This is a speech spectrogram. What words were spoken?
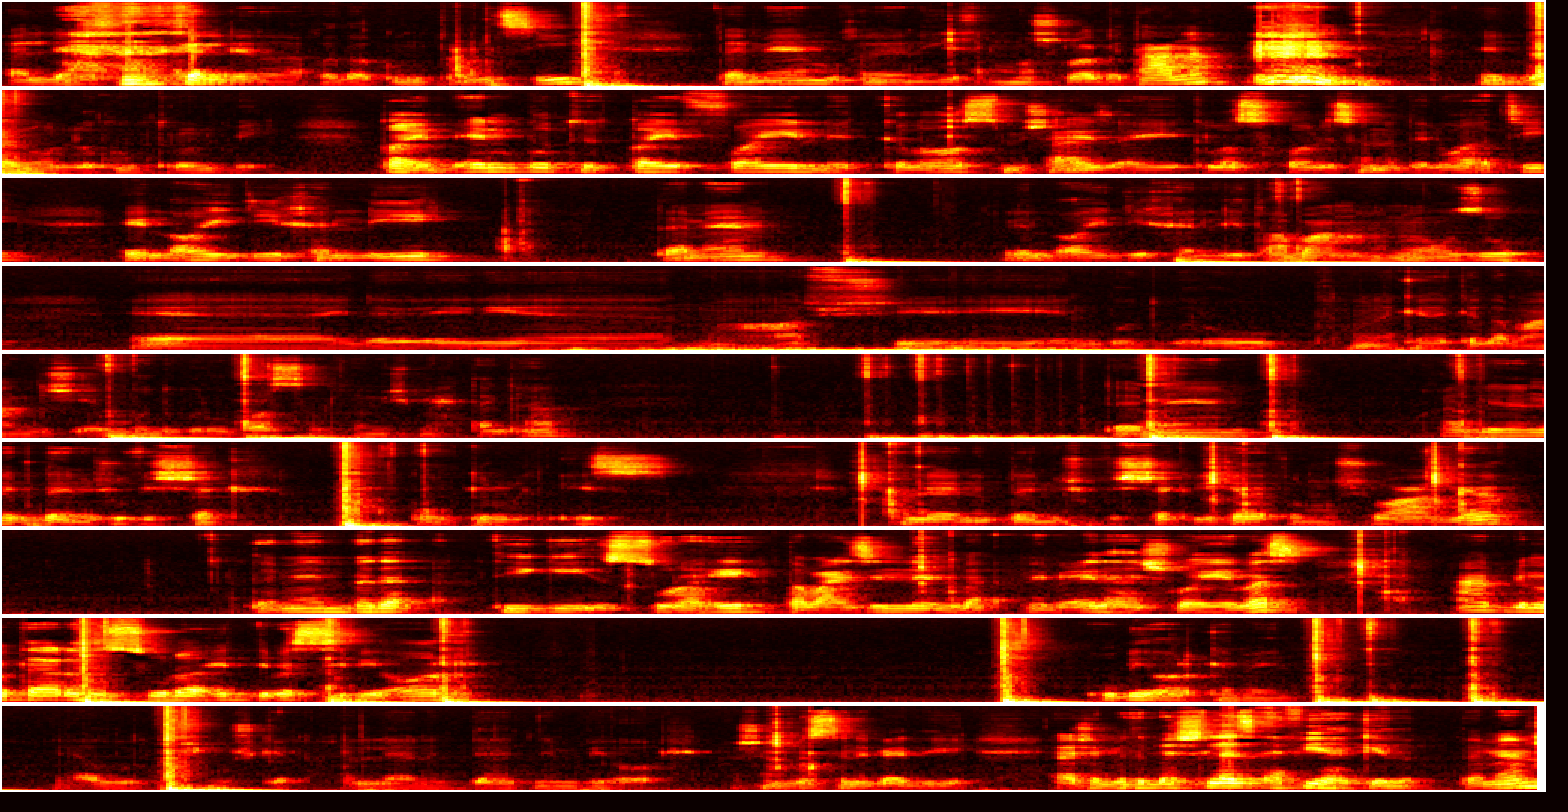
خلينا خلينا ناخدها control C تمام. وخلينا نيجي في المشروع بتاعنا. نبدأ نقول له control V طيب input ال type file ال class. مش عايز أي class خالص أنا دلوقتي. ال ID خليه. تمام. ال ID خليه طبعا هنعوزه. آه معرفش إيه input group أنا كده كده ما عنديش input group أصلا فمش محتاجها. تمام. خلينا نبدأ نشوف الشكل. control S خلينا نبدأ نشوف الشكل كده في المشروع عندنا. تمام. بدأ تيجي الصورة اهي. طب عايزين نبعدها شوية بس. قبل ما تعرض الصورة ادي بس br و br كمان. يلا مش مشكلة. خلينا نديها 2 br عشان بس نبعد إيه؟ عشان ما تبقاش لازقة فيها كده. تمام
